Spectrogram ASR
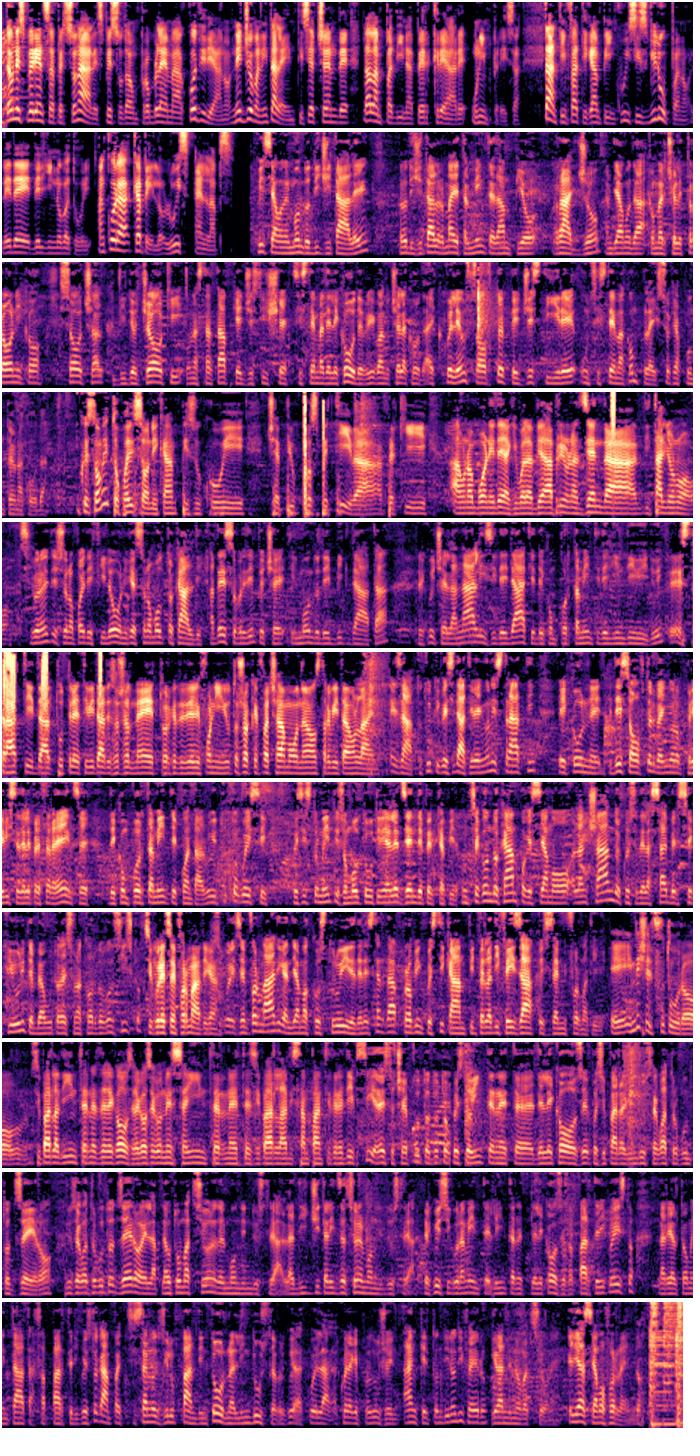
Da un'esperienza personale, spesso da un problema quotidiano, nei giovani talenti si accende la lampadina per creare un'impresa. Tanti infatti i campi in cui si sviluppano le idee degli innovatori. Ancora capello, Luis Enlabs. Qui siamo nel mondo digitale, però digitale ormai è talmente ad ampio raggio, andiamo da commercio elettronico, social, videogiochi, una startup che gestisce il sistema delle code, perché quando c'è la coda, ecco, quello è un software per gestire un sistema complesso che appunto è una coda. In questo momento quali sono i campi su cui c'è più prospettiva per chi ha una buona idea, chi vuole aprire un'azienda di taglio nuovo? Sicuramente ci sono poi dei filoni che sono molto caldi. Adesso per esempio c'è il mondo dei big data, per cui c'è l'analisi dei dati e dei comportamenti degli individui. Estratti da tutte le attività dei social network, dei telefonini, tutto ciò che facciamo nella nostra vita online. Esatto, tutti questi dati vengono estratti e con dei software vengono previste delle preferenze, dei comportamenti e quant'altro. Quindi tutti questi, questi strumenti sono molto utili alle aziende per capire. Un secondo campo che stiamo lanciando è questo della cyber security, abbiamo avuto adesso un accordo con Cisco. Sicurezza informatica. Sicurezza informatica, andiamo a costruire delle start-up proprio in questi campi per la difesa dei sistemi informativi. E invece il futuro, si parla di internet delle cose, le cose connesse a internet, si parla di stampanti 3D. Sì, adesso c'è appunto tutto questo internet delle cose, poi si parla di industria 4.0. L'industria 4.0 è l'automazione del mondo industriale, la digitalizzazione del mondo industriale, per cui sicuramente l'internet delle cose fa parte di questo, la realtà aumentata fa parte di questo campo e si stanno sviluppando intorno all'industria, per cui a quella, a quella che produce anche il tondino di ferro, grande innovazione e gliela stiamo fornendo.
